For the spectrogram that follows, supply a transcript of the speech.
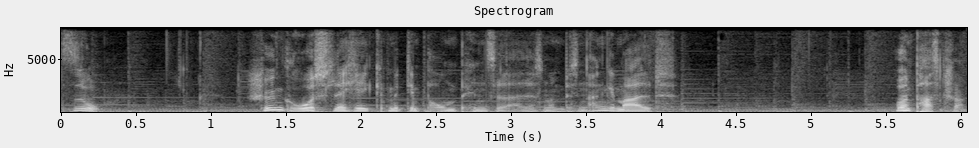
So. Schön großflächig mit dem Baumpinsel alles noch ein bisschen angemalt. Und passt schon.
